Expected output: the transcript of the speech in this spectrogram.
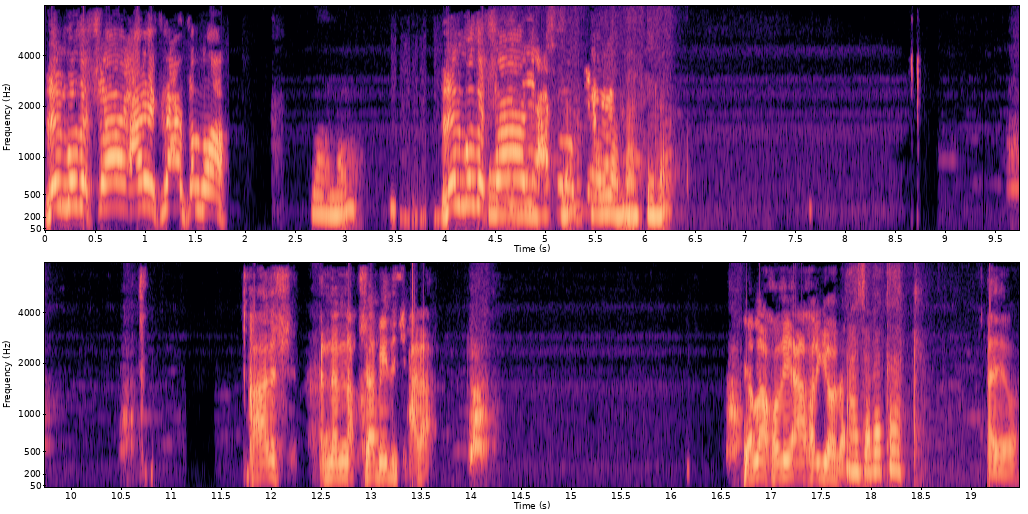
للمو ذا الشاي عليك لعنة الله لا لا للمو لا. والله ما في لا. قالش أن النقشة بيدك على يلا خذي آخر جولة. عجبتك؟ أيوه.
